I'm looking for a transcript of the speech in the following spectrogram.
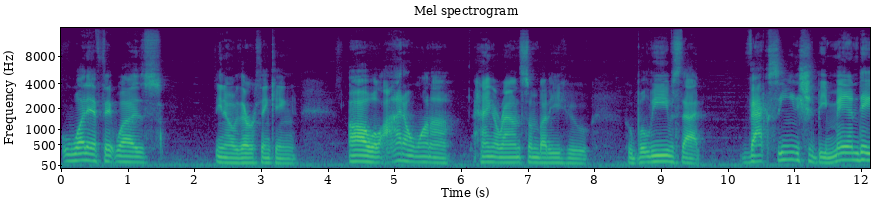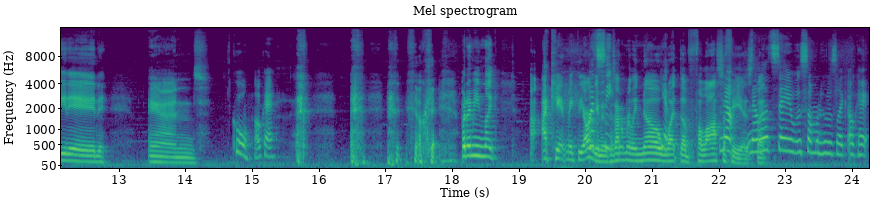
what if it was you know, they're thinking, "Oh, well, I don't want to hang around somebody who who believes that vaccines should be mandated and cool okay okay. But i mean like i can't make the argument see, because i don't really know yeah. what the philosophy now, is now but... let's say it was someone who was like okay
